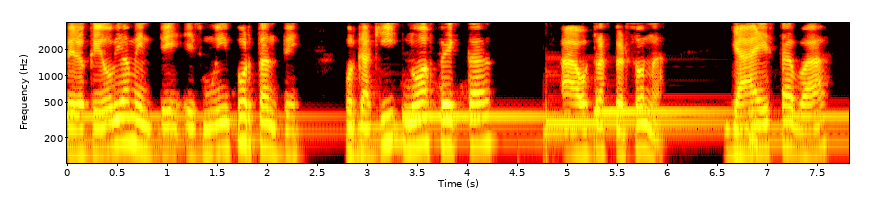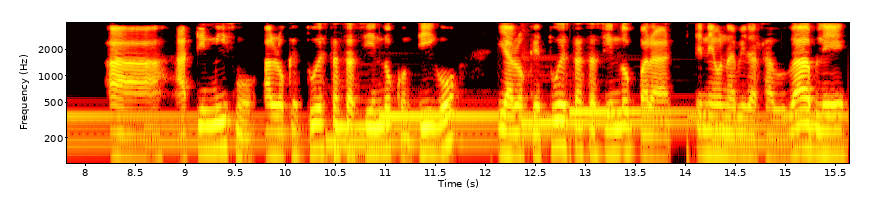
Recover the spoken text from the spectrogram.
pero que obviamente es muy importante porque aquí no afectas a otras personas, ya esta va a, a ti mismo, a lo que tú estás haciendo contigo y a lo que tú estás haciendo para tener una vida saludable,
